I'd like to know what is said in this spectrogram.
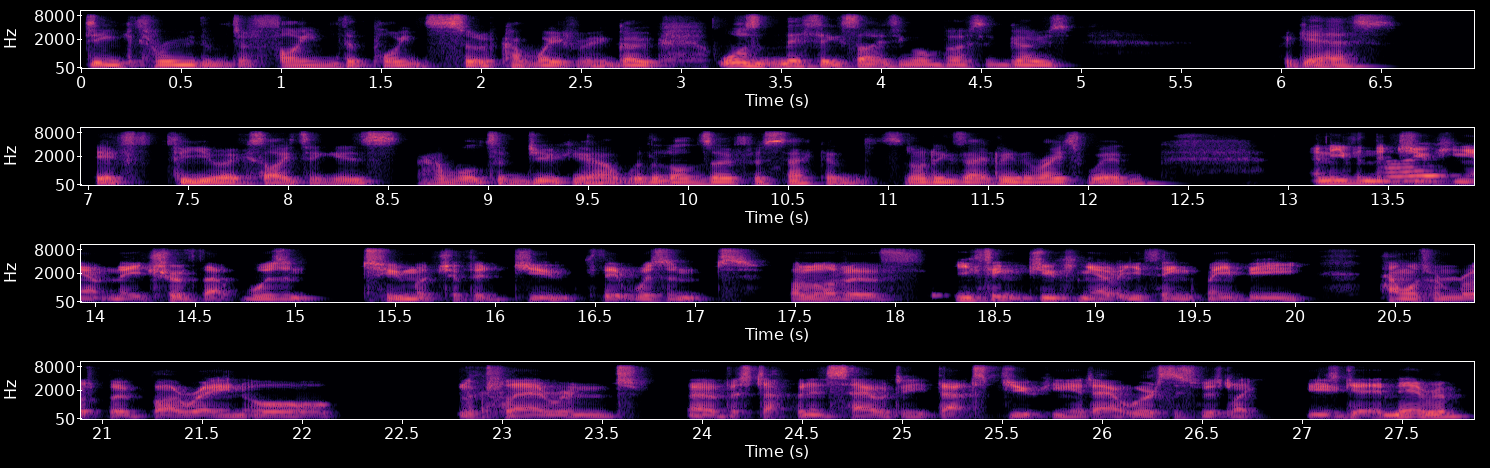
dig through them to find the points, sort of come away from it and go, wasn't this exciting? One person goes, I guess. If for you exciting is Hamilton duking out with Alonso for second, it's not exactly the race win. And even the duking out nature of that wasn't too much of a duke. It wasn't a lot of. You think duking out, you think maybe Hamilton, Rosberg, Bahrain, or Leclerc and uh, Verstappen in Saudi. That's duking it out. Whereas this was like, he's getting near him.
